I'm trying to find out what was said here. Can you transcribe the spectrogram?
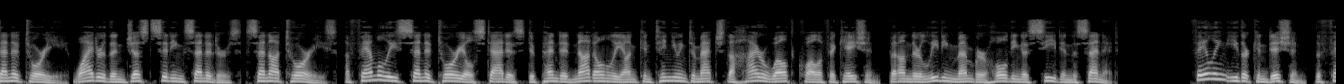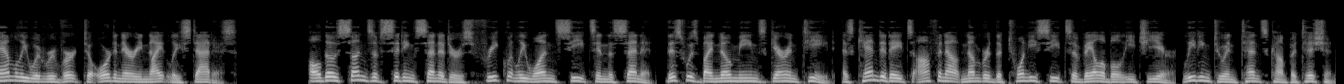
senatorii wider than just sitting senators senatores. .A family's senatorial status depended not only on continuing to match the higher wealth qualification, but on their leading member holding a seat in the Senate. Failing either condition, the family would revert to ordinary knightly status. Although sons of sitting senators frequently won seats in the Senate, this was by no means guaranteed, as candidates often outnumbered the 20 seats available each year, leading to intense competition.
